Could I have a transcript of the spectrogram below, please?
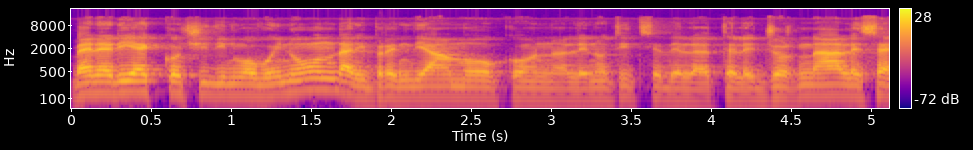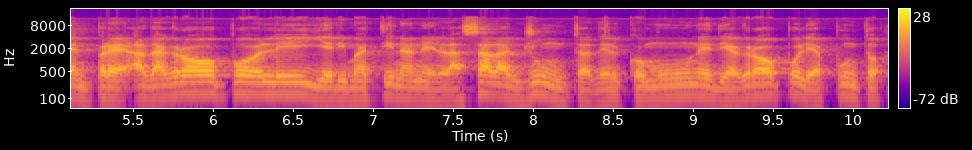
Bene, rieccoci di nuovo in onda, riprendiamo con le notizie del telegiornale, sempre ad Agropoli. Ieri mattina nella sala giunta del comune di Agropoli appunto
